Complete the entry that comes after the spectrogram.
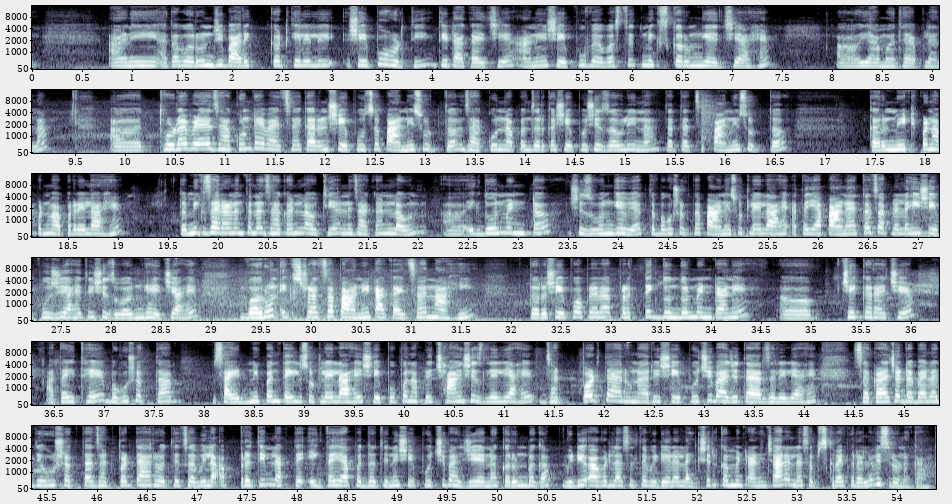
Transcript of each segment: आणि आता वरून जी बारीक कट केलेली शेपू होती ती टाकायची आहे आणि शेपू व्यवस्थित मिक्स करून घ्यायची आहे यामध्ये आपल्याला. थोडा वेळ झाकून ठेवायचं आहे कारण शेपूचं पाणी सुटतं. झाकून आपण जर का शेपू शिजवली ना तर त्याचं पाणी सुटतं. कारण मीठ पण आपण वापरलेलं आहे. तर मिक्स झाल्यानंतर ना झाकण लावते आणि झाकण लावून एक दोन मिनटं शिजवून घेऊयात. तर बघू शकता पाणी सुटलेलं आहे. आता या पाण्यातच आपल्याला ही शेपू जी आहे ती शिजवून घ्यायची आहे. वरून एक्स्ट्राचं पाणी टाकायचं नाही. तर शेपू आपल्याला प्रत्येक दोन दोन मिनटाने चेक करायची आहे आता इथे बघू शकता साईडनी पण तेल सुटलेलं आहे शेपू पण आपली छान शिजलेली आहे झटपट तयार होणारी शेपूची भाजी तयार झालेली आहे. सकाळच्या डब्याला देऊ शकता झटपट तयार होते चवीला अप्रतिम लागते. एकदा या पद्धतीने शेपूची भाजी आहे ना करून बघा. व्हिडिओ आवडला असेल तर व्हिडिओला लाईक शेअर कमेंट आणि चॅनलला सबस्क्राईब करायला विसरू नका.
